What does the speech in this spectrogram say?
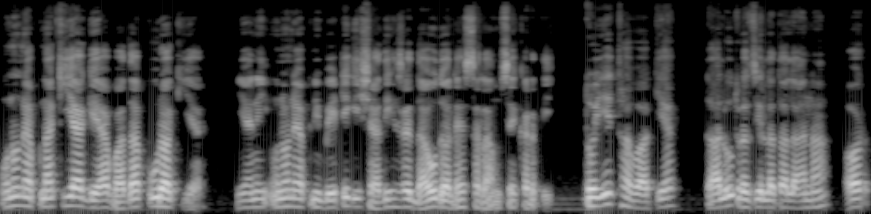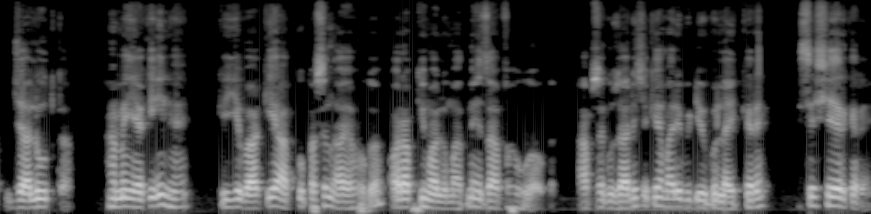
انہوں نے اپنا کیا گیا وعدہ پورا کیا یعنی انہوں نے اپنی بیٹی کی شادی حضرت داؤد علیہ السلام سے کر دی۔ تو یہ تھا واقعہ۔ تالوت رضی اللہ تعالیٰ عنہ اور جالوت کا۔ ہمیں یقین ہے کہ یہ واقعہ آپ کو پسند آیا ہوگا اور آپ کی معلومات میں اضافہ ہوا ہوگا۔ آپ سے گزارش ہے کہ ہماری ویڈیو کو لائک کریں، اسے شیئر کریں۔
